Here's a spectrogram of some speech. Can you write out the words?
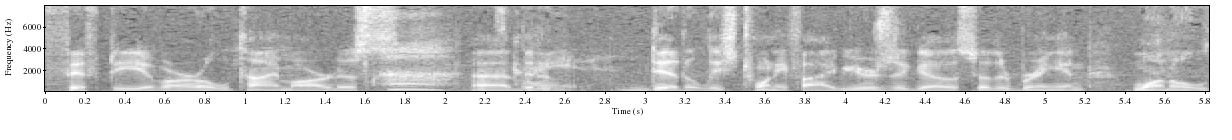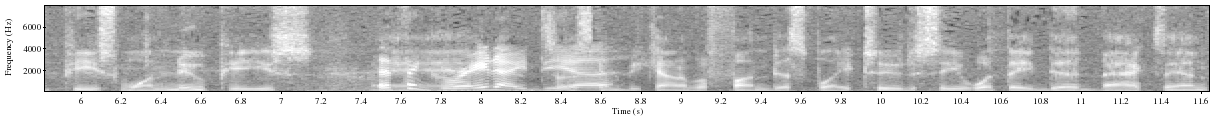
50 of our old time artists uh, that did at least 25 years ago. So they're bringing one old piece, one new piece. That's a great idea. So it's going to be kind of a fun display too to see what they did back then.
